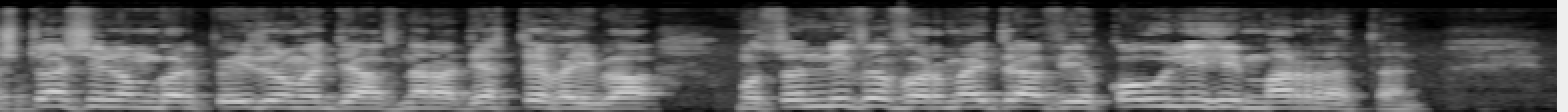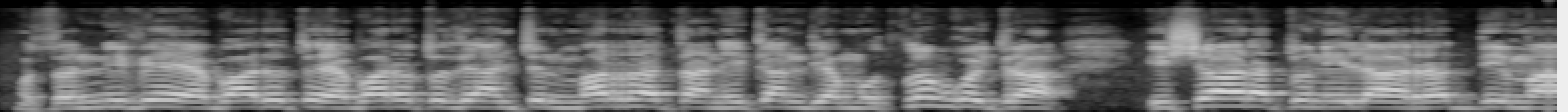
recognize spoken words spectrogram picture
অষ্টআশি নম্বর পেজের মধ্যে আপনারা দেখতে পাইবা, মুসন্নিফে ফরমাইতরা ফি কৌলিহি মার রাতান মুসন্নিফে এবারত এবারত যে আনছেন মার রাতান ইকান দিয়া মতলব কইতরা, ইশারাতুন ইলা রদ্দি মা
